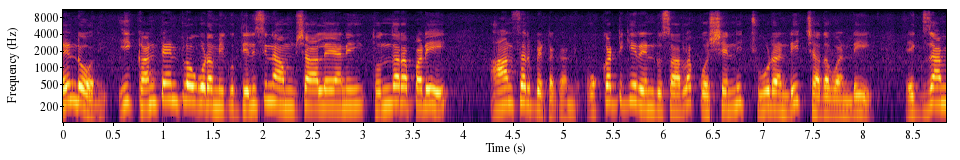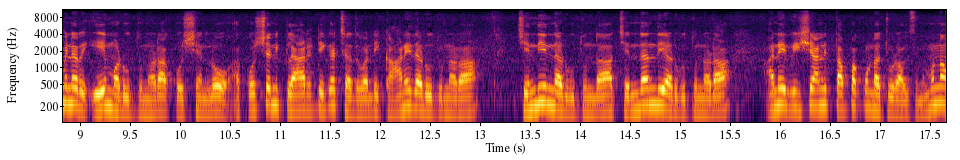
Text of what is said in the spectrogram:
రెండవది ఈ కంటెంట్లో కూడా మీకు తెలిసిన అంశాలే అని తొందరపడి ఆన్సర్ పెట్టకండి. ఒకటికి రెండు సార్లు క్వశ్చన్ని చూడండి చదవండి. ఎగ్జామినర్ ఏం అడుగుతున్నాడు ఆ క్వశ్చన్లో ఆ క్వశ్చన్ క్లారిటీగా చదవండి. కానిది అడుగుతున్నాడా? చెందింది అడుగుతుందా చెందంది అడుగుతున్నాడా అనే విషయాన్ని తప్పకుండా చూడాల్సింది. మొన్న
